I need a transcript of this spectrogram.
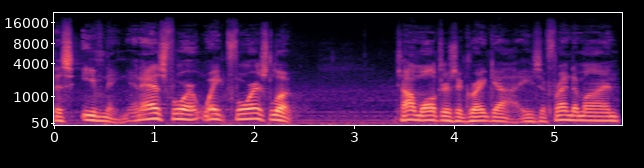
this evening. And as for Wake Forest, look, Tom Walter's a great guy. He's a friend of mine.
